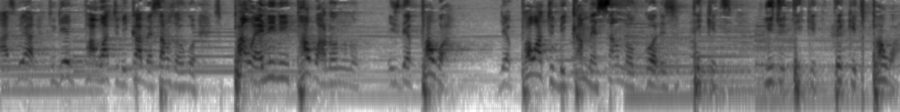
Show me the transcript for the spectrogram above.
as we are to get power to become a son of God. It's power any power. No, no, no. It's the power. The power to become a son of God is to take it. You to take it. Take it. Power.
